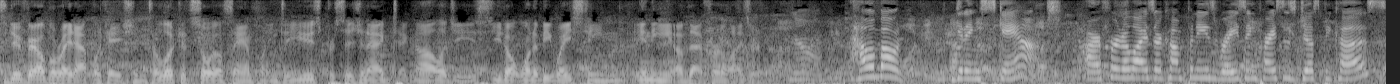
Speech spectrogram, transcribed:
to do variable rate application, to look at soil sampling, to use precision ag technologies. You don't want to be wasting any of that fertilizer. No. How about getting scammed? Are fertilizer companies raising prices just because?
